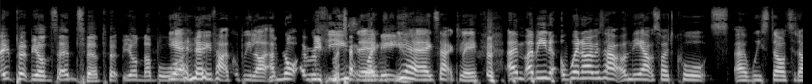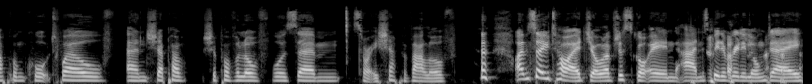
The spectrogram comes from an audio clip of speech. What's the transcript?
don't put me on centre, put me on number one. Yeah, Novak will be like, I'm not refusing. Yeah, exactly. um, I mean, when I was out on the outside courts, uh, we started up on court 12 and Shapov- Shapovalov was, um, sorry, Shapovalov. I'm so tired, Joel. I've just got in and it's been a really long day.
